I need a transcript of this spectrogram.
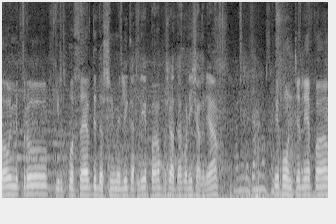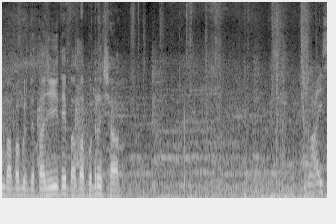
ਲਓ ਵੀ ਮਿੱਤਰੋ ਕੀਰਤਪੁਰ ਸਾਹਿਬ ਦੇ ਦਰਸ਼ਨ ਮੇਲੇ ਕਰ ਲਏ ਆਪਾਂ ਪ੍ਰਸ਼ਾਦਾ ਪਾਣੀ ਛਕ ਲਿਆ। ਤੇ ਹੁਣ ਚੱਲੇ ਆਪਾਂ ਬਾਬਾ ਗੁਰਦਿੱਤਾ ਜੀ ਤੇ ਬਾਬਾ ਬੁੱਢਨ ਸ਼ਾਹ। ਗਾਇਸ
